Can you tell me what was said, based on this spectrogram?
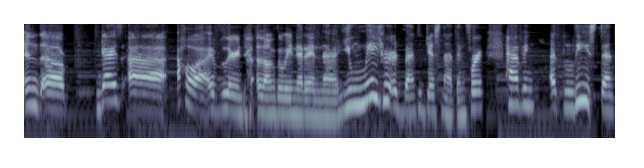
And uh, guys, uh, ako, I've learned along the way na rin na yung major advantages natin for having at least 10%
